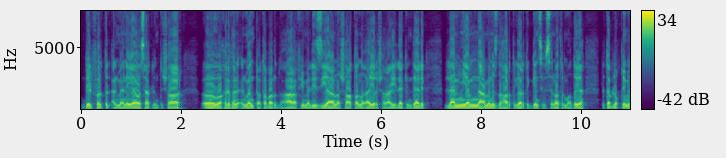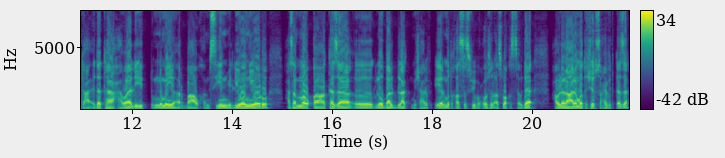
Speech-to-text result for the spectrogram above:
ديل فلت الألمانية وسائل الانتشار. آه، وخلافا الألمان تعتبر الدعارة في ماليزيا نشاطا غير شرعي لكن ذلك لم يمنع من ازدهار تجارة الجنس في السنوات الماضية لتبلغ قيمة عائداتها حوالي 854 مليون يورو حسب موقع كذا global black مش عارف إيه المتخصص في بحوث الأسواق السوداء حول العالم وتشهير صحيفة كذا.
